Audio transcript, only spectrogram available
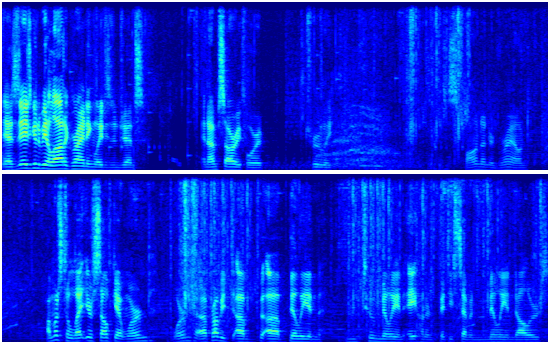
Yeah, today's gonna be a lot of grinding, ladies and gents. And I'm sorry for it. Truly. It just spawned underground. How much to let yourself get wormed? Wormed? Uh, probably uh, a uh, billion, two million, eight hundred fifty-seven million dollars.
